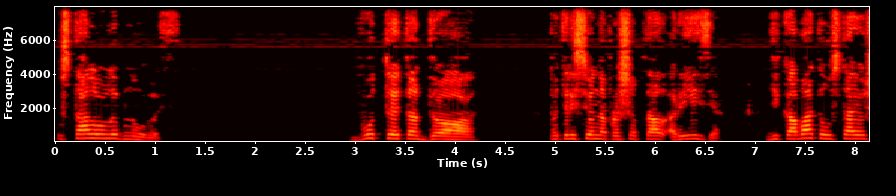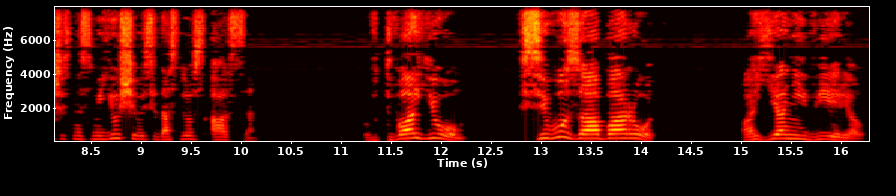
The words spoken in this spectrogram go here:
устало улыбнулась. «Вот это да!» — потрясенно прошептал Резер, диковато уставившись на смеющегося до слез аса. «Вдвоем! Всего за оборот! А я не верил!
